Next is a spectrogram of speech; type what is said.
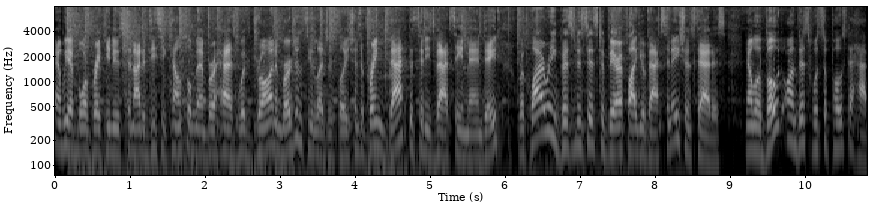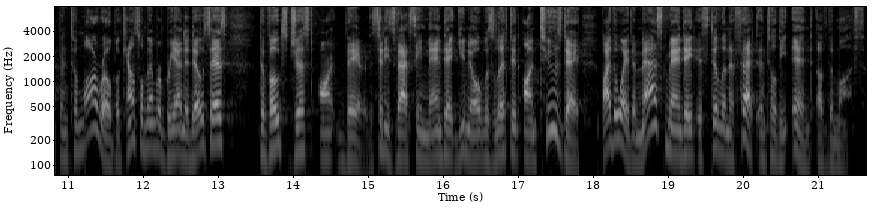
And we have more breaking news tonight. A D.C. council member has withdrawn emergency legislation to bring back the city's vaccine mandate, requiring businesses to verify your vaccination status. Now, a vote on this was supposed to happen tomorrow, but council member Brianne Nadeau says the votes just aren't there. The city's vaccine mandate, you know, was lifted on Tuesday. By the way, the mask mandate is still in effect until the end of the month.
